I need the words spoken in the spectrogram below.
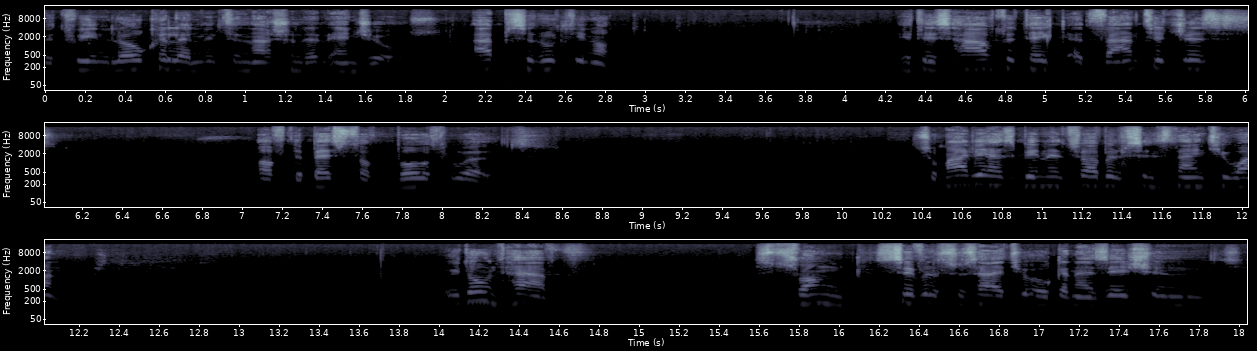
between local and international NGOs. Absolutely not. It is how to take advantages of the best of both worlds. Somalia has been in trouble since 91. We don't have strong civil society organizations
